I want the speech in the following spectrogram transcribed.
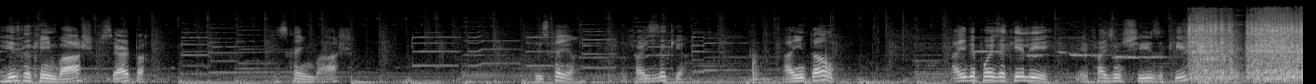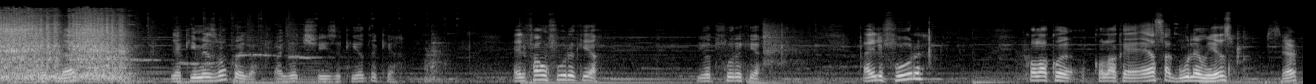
Risca aqui embaixo, certo? Risca aí embaixo. Risca aí, ó. Ele faz isso aqui, ó. Aí então, aí depois aqui ele, ele faz um X aqui, né? E aqui mesma coisa, faz outro X aqui, outro aqui, ó. Aí ele faz um furo aqui, ó. E outro furo aqui, ó. Aí ele fura, coloca, coloca essa agulha mesmo, certo?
